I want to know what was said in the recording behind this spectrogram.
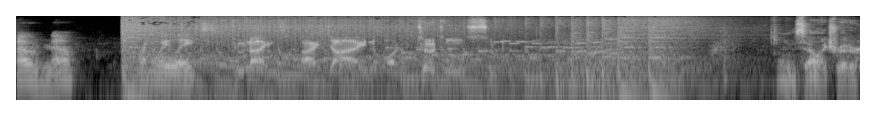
Oh no. Runaway legs. Tonight, I dine on turtle soup. That didn't sound like Shredder.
